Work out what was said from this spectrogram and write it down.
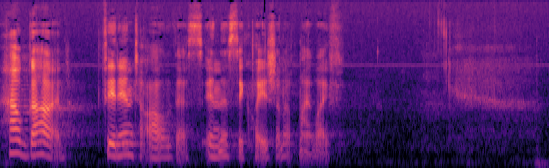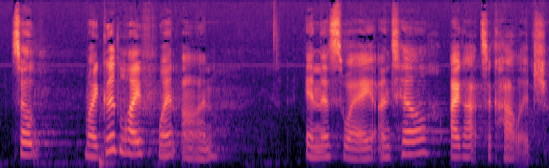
how God fit into all of this in this equation of my life. So my good life went on in this way until I got to college.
